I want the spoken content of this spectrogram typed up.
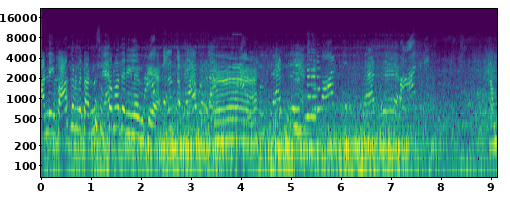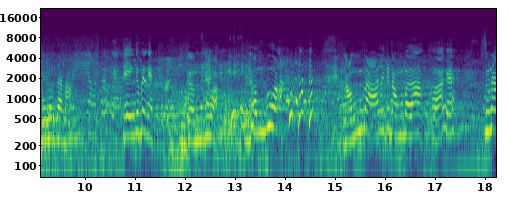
அன்னைக்கு பாக்குறது கண்ணு சுத்தமா தெரியல இதுக்கு ஆ. நம்ம ஊர் தானா ஏ இங்க பாருங்க. கங்குவா. கங்குவா. நம்ம ஆளுக்கு நம்ம தான். வாங்க. சுனா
